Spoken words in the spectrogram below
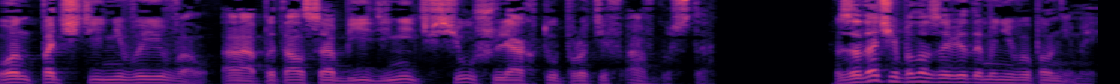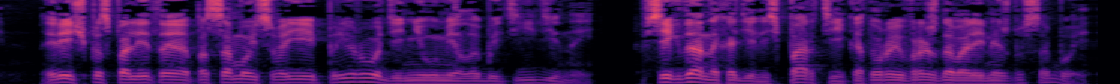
он почти не воевал, а пытался объединить всю шляхту против Августа. Задача была заведомо невыполнимой. Речь Посполитая по самой своей природе не умела быть единой. Всегда находились партии, которые враждовали между собой.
